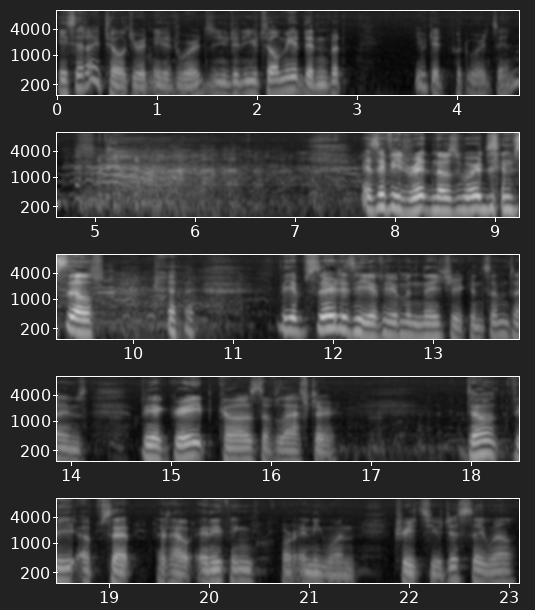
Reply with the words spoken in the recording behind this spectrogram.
he said, I told you it needed words, and you, did, you told me it didn't, but you did put words in. As if he'd written those words himself. the absurdity of human nature can sometimes be a great cause of laughter. Don't be upset at how anything or anyone treats you. Just say, well,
